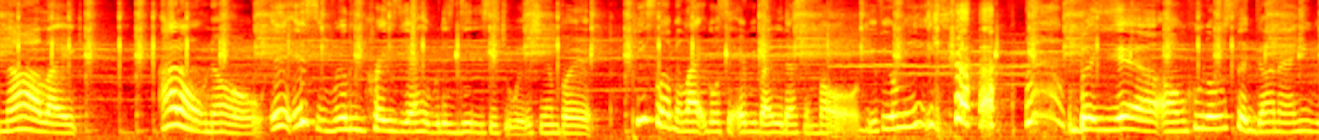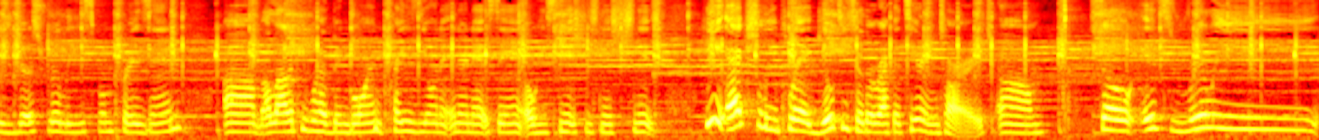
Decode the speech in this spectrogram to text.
nah, like I don't know. It, it's really crazy out here with this Diddy situation, but peace, love, and light goes to everybody that's involved. You feel me? but yeah, um, kudos to Gunna. He was just released from prison. Um, a lot of people have been going crazy on the internet saying, "Oh, he snitched, he snitched, he snitched." He actually pled guilty to the racketeering charge. Um, so it's really,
